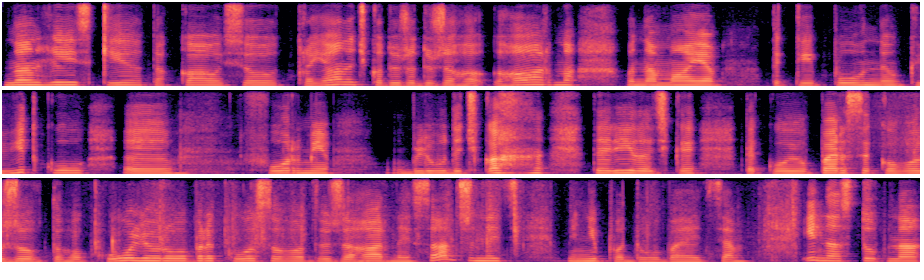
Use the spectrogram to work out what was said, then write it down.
на англійській. Така ось трояндочка, дуже-дуже гарна. Вона має такий повну квітку е, в формі блюдечка, тарілочки, такою персиково-жовтого кольору, абрикосового, дуже гарний саджанець. Мені подобається. І наступна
